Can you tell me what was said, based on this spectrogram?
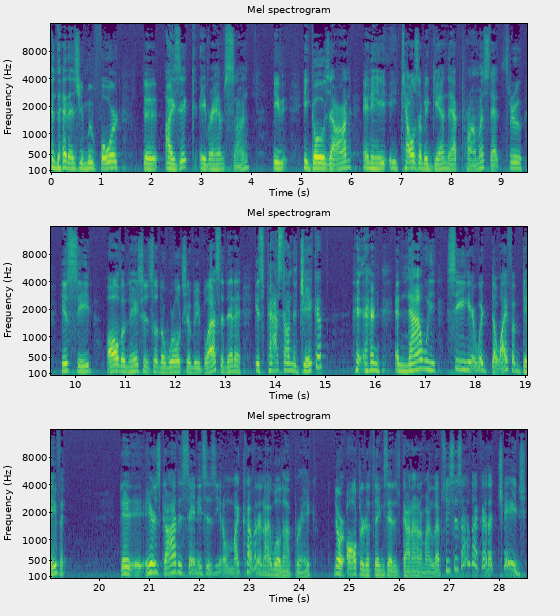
And then as you move forward the Isaac, Abraham's son. He he goes on and he, he tells them again that promise that through his seed all the nations of the world shall be blessed, and then it gets passed on to Jacob. And and now we see here with the life of David. Here's God is saying, He says, you know, my covenant I will not break, nor alter the things that have gone out of my lips. He says, I'm not gonna change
